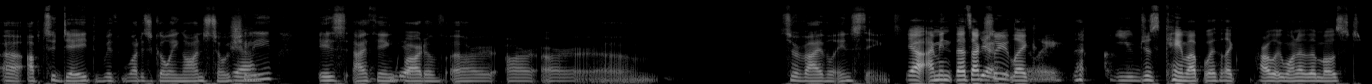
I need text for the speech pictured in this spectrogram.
uh, up to date with what is going on socially is i think Yeah. part of our our our um, survival instinct Yeah, I mean that's Yeah, actually like you just came up with like probably one of the most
